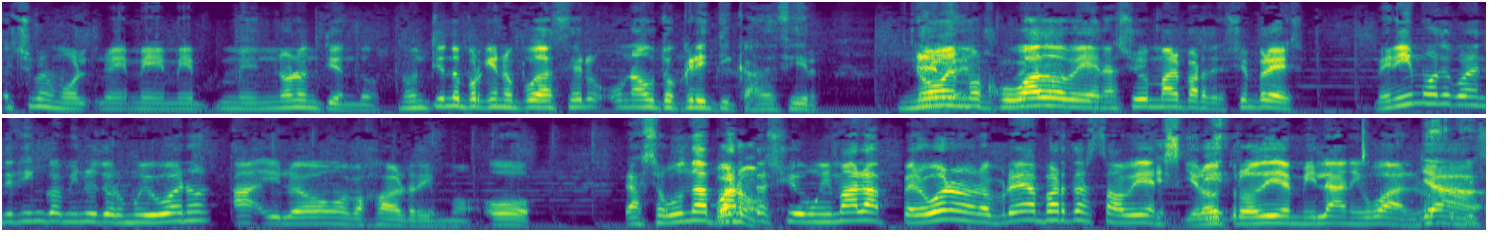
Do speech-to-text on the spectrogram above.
Eso me, me, no lo entiendo. No entiendo por qué no puede hacer una autocrítica. Es decir, no hemos jugado bien, ha sido un mal partido. Siempre es, venimos de 45 minutos muy buenos, ah, y luego hemos bajado el ritmo. O la segunda parte ha sido muy mala, pero bueno, la primera parte ha estado bien. y el otro día en Milán igual, ¿no? Ya,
